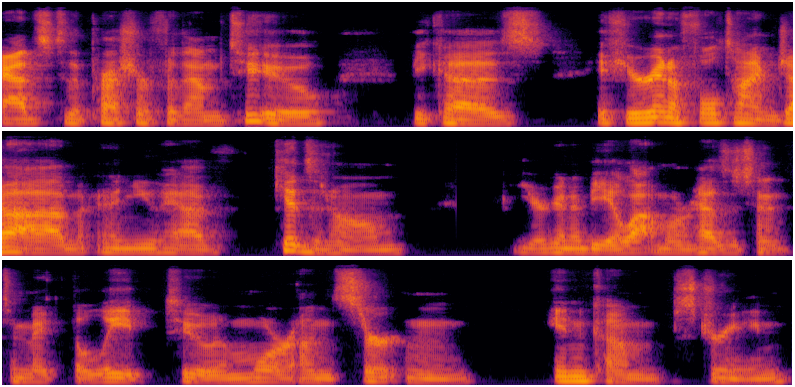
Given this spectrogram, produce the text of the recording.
adds to the pressure for them too, because if you're in a full-time job and you have kids at home, you're going to be a lot more hesitant to make the leap to a more uncertain income stream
